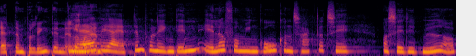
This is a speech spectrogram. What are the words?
adde dem på LinkedIn? Eller ja, hvordan? ved at adde dem på LinkedIn, eller få mine gode kontakter til at sætte et møde op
